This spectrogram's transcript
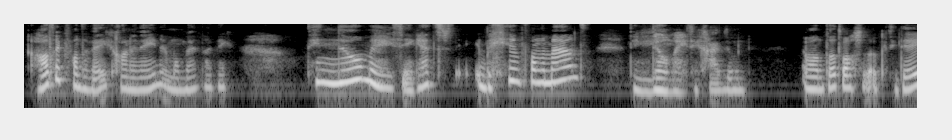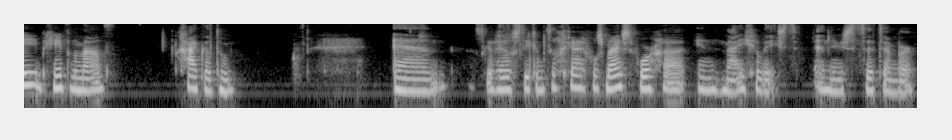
had ik van de week gewoon in een moment dat ik denk, die nulmeting, het begin van de maand, die nulmeting ga ik doen. Want dat was ook het idee, begin van de maand ga ik dat doen. En als ik het heel stiekem terugkrijg, volgens mij is het vorige in mei geweest. En nu is het september.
